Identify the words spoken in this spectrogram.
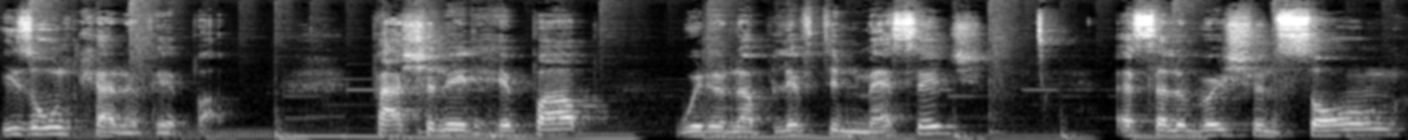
his own kind of hip hop. Passionate hip hop with an uplifting message, a celebration song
